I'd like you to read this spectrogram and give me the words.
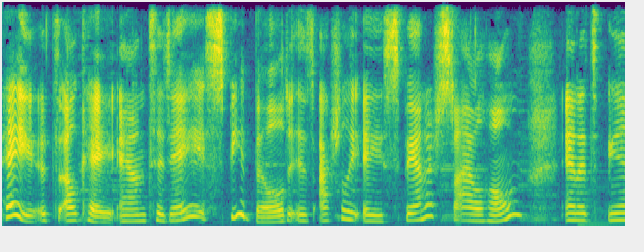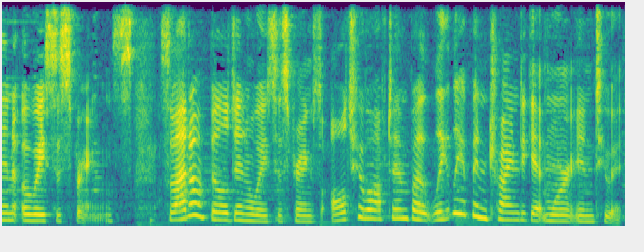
Hey, it's Ellekay, and today Speed Build is actually a Spanish style home, and it's in Oasis Springs. So I don't build in Oasis Springs all too often, but lately I've been trying to get more into it.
